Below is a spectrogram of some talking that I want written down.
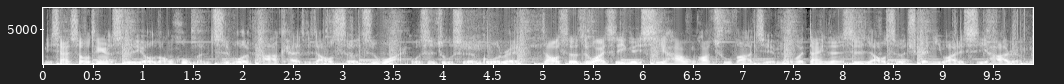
你现在收听的是由龙虎门直播的 Podcast《饶舌之外》，我是主持人国瑞。《饶舌之外》是一个以嘻哈文化出发的节目，会带你认识饶舌圈以外的嘻哈人物，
